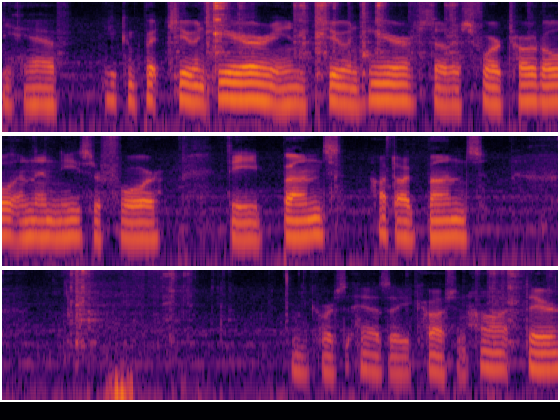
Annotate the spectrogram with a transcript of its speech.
you have you can put two in here and two in here so there's four total and then these are for the buns hot dog buns. And of course it has a caution hot there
